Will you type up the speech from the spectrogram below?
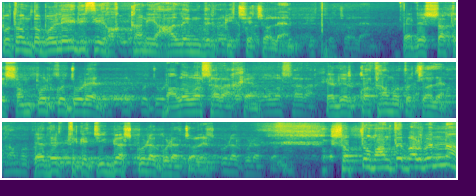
প্রথম তো বলেই দিছি হক্কানি আলেমদের পিছে চলেন। পিছে চলেন। এদের সাথে সম্পর্ক জোড়েন, ভালোবাসা রাখেন, এদের কথা মতো চলেন, এদের থেকে জিজ্ঞাসা করে করে চলেন। সত্য মানতে পারবেন না,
